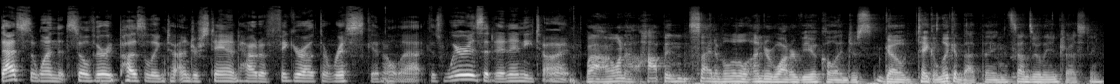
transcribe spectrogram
That's the one that's still very puzzling to understand how to figure out the risk and all that. Because where is it at any time? Wow, I want to hop inside of a little underwater vehicle and just go take a look at that thing. It sounds really interesting.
